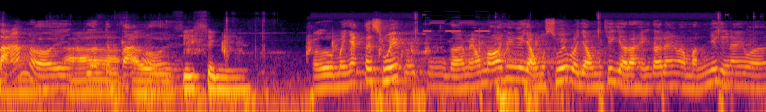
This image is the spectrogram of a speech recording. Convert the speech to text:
tám à, rồi à, lên trăm tám ừ, rồi. Xí sinh. Ừ mày nhắc tới Swift tại mày không nói chứ cái dòng Swift là dòng trước giờ là hiện tại đang là mạnh nhất hiện nay mà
